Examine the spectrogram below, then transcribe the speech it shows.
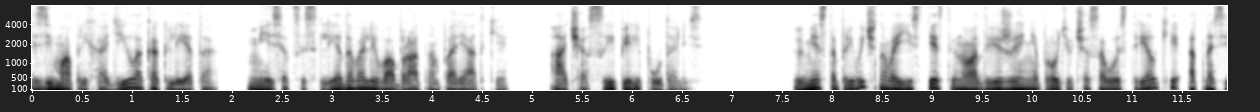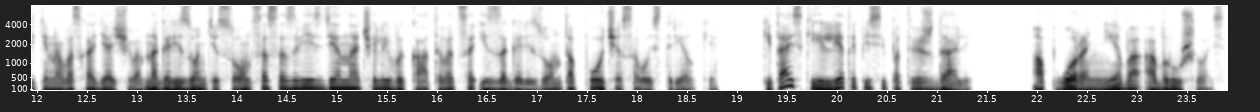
Зима приходила, как лето, Месяцы следовали в обратном порядке, а часы перепутались. Вместо привычного естественного движения против часовой стрелки относительно восходящего на горизонте Солнца созвездия начали выкатываться из-за горизонта по часовой стрелке. Китайские летописи подтверждали, опора неба обрушилась,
